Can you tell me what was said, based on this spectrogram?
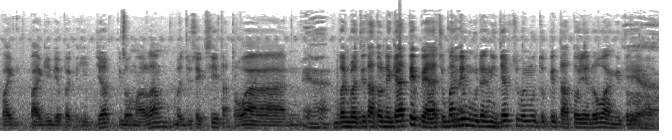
pagi pagi dia pakai hijab tiba malam baju seksi tatoan Ya. bukan berarti tato negatif ya cuman Ya. dia menggunakan hijab cuma nutupin tatonya doang gitu Iya. loh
